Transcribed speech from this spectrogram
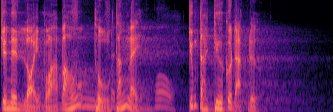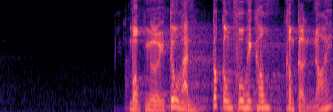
Cho nên loại quả báo thù thắng này chúng ta chưa có đạt được. Một người tu hành có công phu hay không? Không cần nói.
